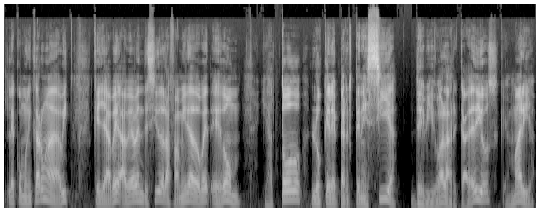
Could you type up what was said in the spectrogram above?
le comunicaron a David que Yahvé había bendecido la familia de Obed Edom y a todo lo que le pertenecía debido al arca de Dios, que es María.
